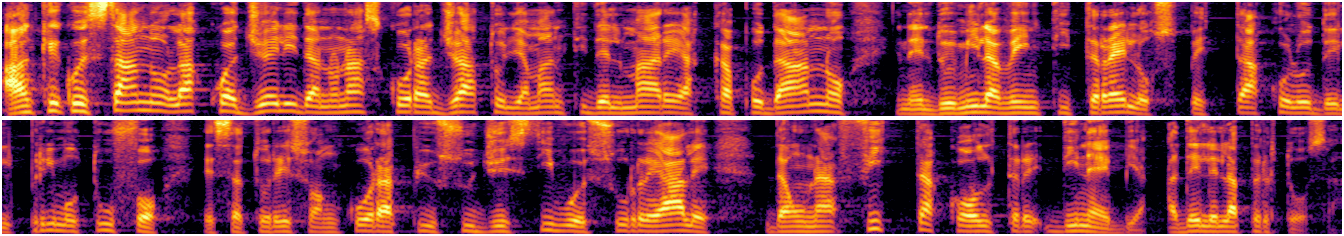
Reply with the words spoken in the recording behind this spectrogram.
Anche quest'anno l'acqua gelida non ha scoraggiato gli amanti del mare a Capodanno nel 2023 lo spettacolo del primo tuffo è stato reso ancora più suggestivo e surreale da una fitta coltre di nebbia. Adele Lapertosa.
